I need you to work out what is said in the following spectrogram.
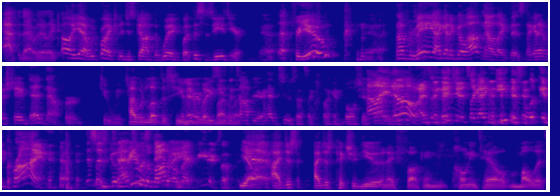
after that where they're like, oh yeah, we probably could have just gotten the wig, but this is easier. Yeah, Uh, For you, yeah. not for me. I got to go out now like this, and I got to have a shaved head now for two weeks. I would love to see you And everybody wig, sees by the, the way. top of your head too, so that's like fucking bullshit. I know. As a midget, it's like I need this looking prime. This is good Tattoo real the bottom right of my here. feet or something. Yeah, Yeah. I just I just pictured you in a fucking ponytail mullet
